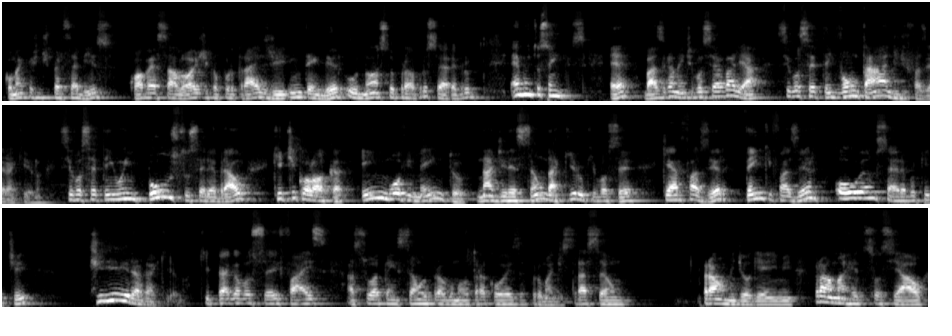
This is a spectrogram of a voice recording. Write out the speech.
Como é que a gente percebe isso? Qual é essa lógica por trás de entender o nosso próprio cérebro? É muito simples. É basicamente você avaliar se você tem vontade de fazer aquilo, se você tem um impulso cerebral que te coloca em movimento na direção daquilo que você quer fazer, tem que fazer, ou é um cérebro que te tira daquilo, que pega você e faz a sua atenção ir para alguma outra coisa, para uma distração, para um videogame, para uma rede social,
